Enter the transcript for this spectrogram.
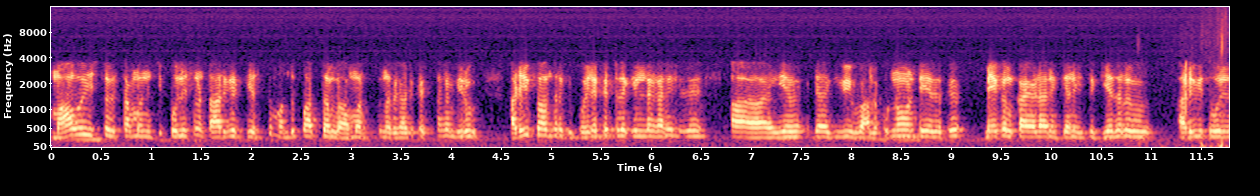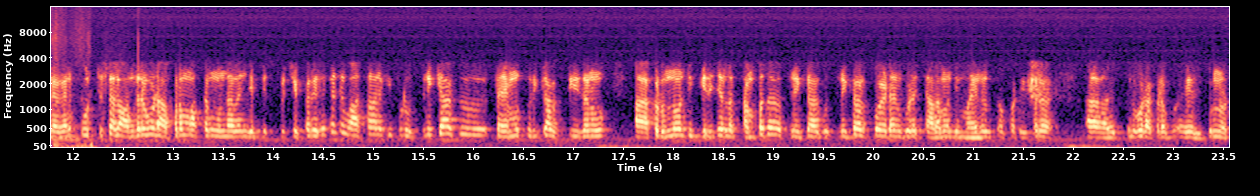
మావోయిస్టులకు సంబంధించి పోలీసులను టార్గెట్ చేస్తూ మందు పాత్రలు అమర్చుతున్నారు కాబట్టి ఖచ్చితంగా మీరు అడవి ప్రాంతానికి బొయిలకట్టలకు వెళ్ళినా కానీ లేదా ఆ, ఇవి వాళ్ళకు ఉన్నవంటే ఏదైతే మేకలు కాయడానికి కానీ ఇది గేదెలు అడవి తోలినా కానీ పూర్తి స్థాయిలో అందరూ కూడా అప్రమత్తంగా ఉండాలని చెప్పేసి ఇప్పుడు చెప్పారు. ఎందుకంటే వాస్తవానికి ఇప్పుడు తునికాకు టైం తునికాకు సీజను అక్కడ ఉన్నటువంటి గిరిజనుల సంపద తునికాకు తునికాకు కోయడానికి కూడా చాలా మంది మైనర్లతో పాటు ఇతర వ్యక్తులు కూడా అక్కడ వెళ్తున్న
